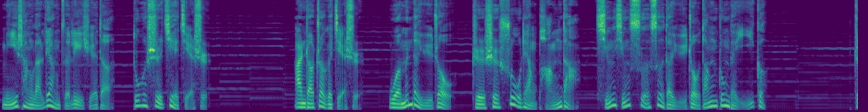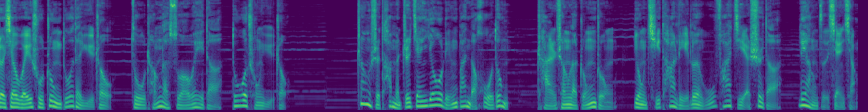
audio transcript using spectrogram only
迷上了量子力学的多世界解释。按照这个解释，我们的宇宙只是数量庞大、形形色色的宇宙当中的一个。这些为数众多的宇宙组成了所谓的多重宇宙，正是他们之间幽灵般的互动，产生了种种用其他理论无法解释的量子现象。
